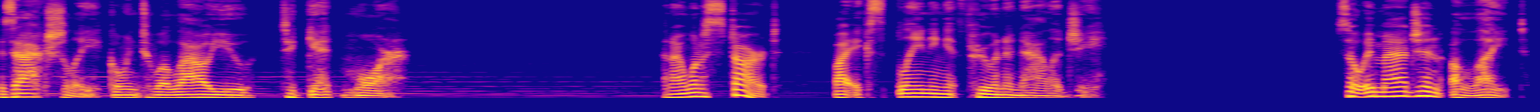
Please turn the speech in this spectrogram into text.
is actually going to allow you to get more. And I want to start by explaining it through an analogy. So imagine a light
